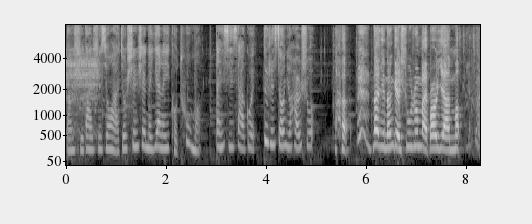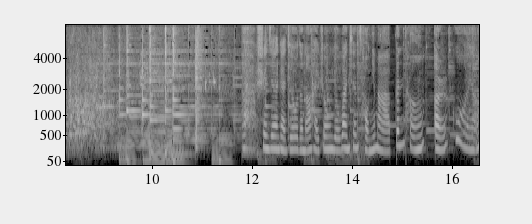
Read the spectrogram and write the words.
当时大师兄啊，就深深的咽了一口唾沫，单膝下跪，对着小女孩说：“ 那你能给叔叔买包烟吗？”哎 呀，瞬间感觉我的脑海中有万千草泥马奔腾而过呀！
